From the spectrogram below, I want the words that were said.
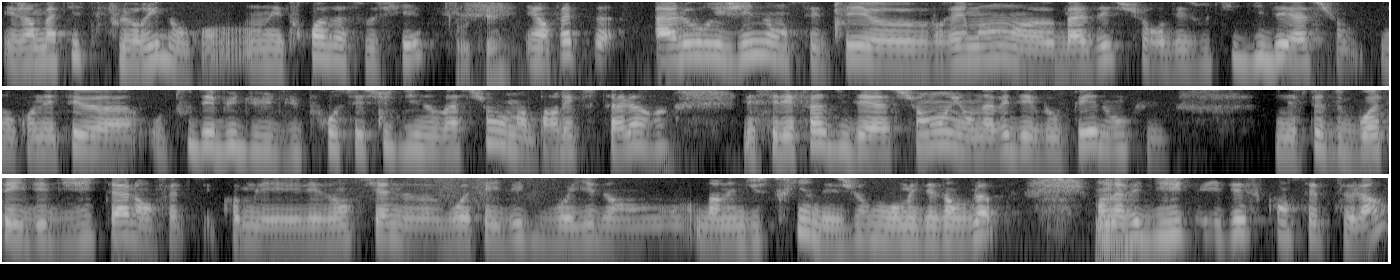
et Jean-Baptiste Fleury, donc on, est trois associés. Et en fait, à l'origine, on s'était vraiment basé sur des outils d'idéation. Donc on était au tout début du, processus d'innovation, on en parlait tout à l'heure, hein. mais c'est les phases d'idéation et on avait développé donc une espèce de boîte à idées digitale, en fait, c'est comme les, anciennes boîtes à idées que vous voyez dans, l'industrie, hein, des urnes où on met des enveloppes. On avait digitalisé ce concept-là.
